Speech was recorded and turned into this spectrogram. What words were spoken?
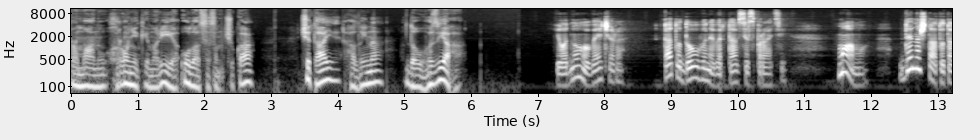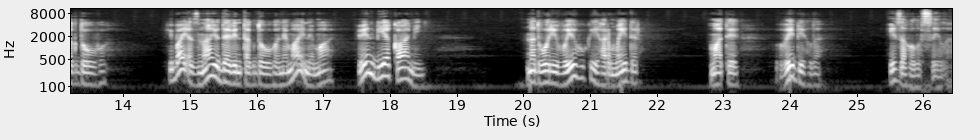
роману Хроніки Марія Уласа Самчука читає Галина Довгозяга. І одного вечора тато довго не вертався з праці. Мамо, де наш тато так довго? Хіба я знаю, де він так довго? Нема й нема. Він б'є камінь. На дворі вигуки й гармидер. Мати вибігла і заголосила.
